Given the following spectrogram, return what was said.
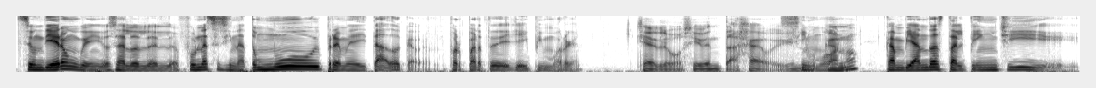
Se hundieron, güey. O sea, lo- lo- lo- fue un asesinato muy premeditado, cabrón, por parte de JP Morgan. Che, luego sí ventaja, güey. Simón. Cambiando hasta el pinche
